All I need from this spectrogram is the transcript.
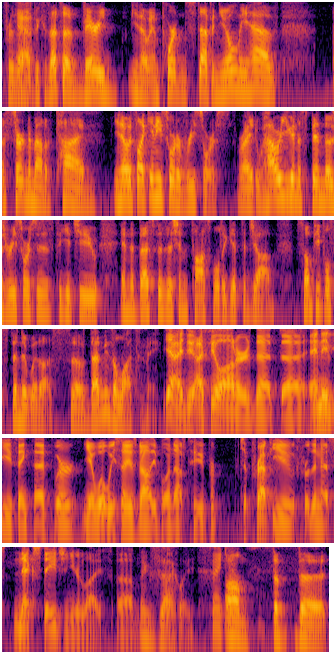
for that because that's a very you know important step, and you only have a certain amount of time you know, it's like any sort of resource, right? How are you going to spend those resources to get you in the best position possible to get the job? Some people spend it with us, so that means a lot to me. Yeah, I do. I feel honored that uh, any of you think that we're, you know, what we say is valuable enough to pre to prep you for the next next stage in your life. Um, exactly. So, thank you. Um, the the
